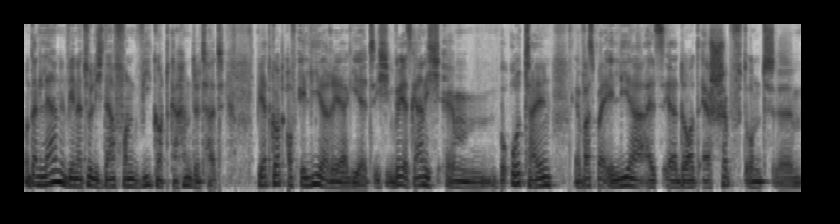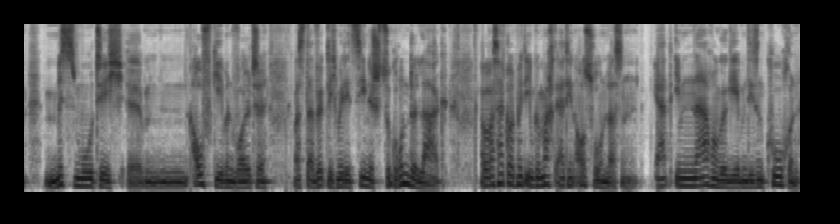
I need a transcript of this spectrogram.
Und dann lernen wir natürlich davon, wie Gott gehandelt hat. Wie hat Gott auf Elia reagiert? Ich will jetzt gar nicht ähm, beurteilen, was bei Elia, als er dort erschöpft und ähm, missmutig ähm, aufgeben wollte, was da wirklich medizinisch zugrunde lag. Aber was hat Gott mit ihm gemacht? Er hat ihn ausruhen lassen. Er hat ihm Nahrung gegeben, diesen Kuchen.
